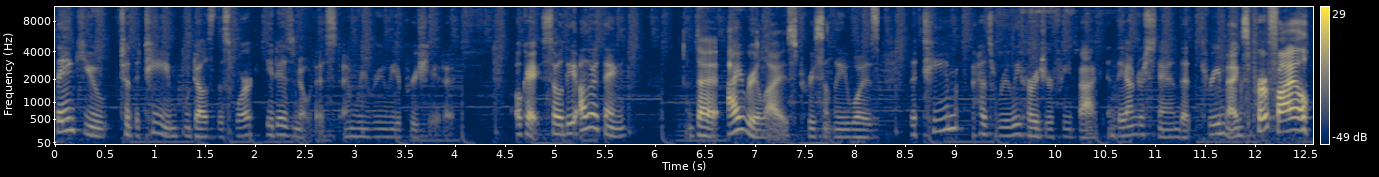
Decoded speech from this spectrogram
thank you to the team who does this work. It is noticed and we really appreciate it. Okay, so the other thing that I realized recently was the team has really heard your feedback and they understand that three megs per file,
